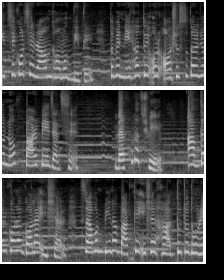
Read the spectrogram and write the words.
ইচ্ছে করছে রাম ধমক দিতে তবে নেহাতই ওর অসুস্থতার জন্য পার পেয়ে যাচ্ছে। দেখো না ছুঁয়ে আবদার করা গলা ঈশার। শ্রাবণ বিনা বাক্যে ঈশার হাত দুটো ধরে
